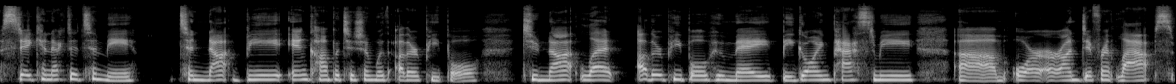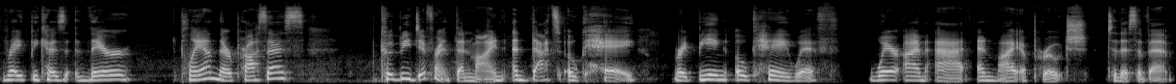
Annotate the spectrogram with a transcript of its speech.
stay connected to me to not be in competition with other people to not let other people who may be going past me um, or are on different laps right because they're plan, their process could be different than mine. And that's okay, right? Being okay with where I'm at and my approach to this event,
